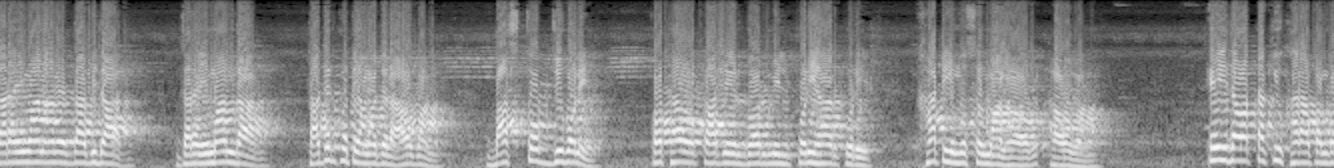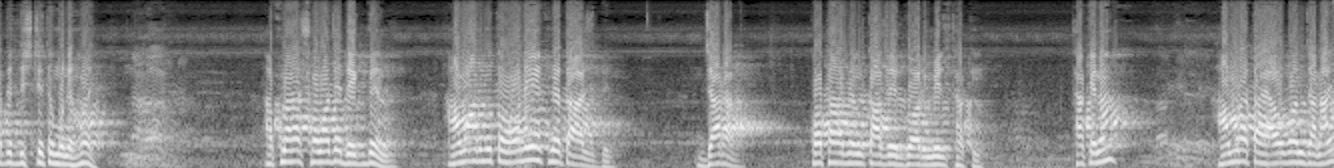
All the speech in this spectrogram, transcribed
যারা ইমান আনের দাবিদার, যারা ইমানদার তাদের প্রতি আমাদের আহ্বান, বাস্তব জীবনে কথা ও কাজের গরমিল পরিহার করে খাঁটি মুসলমান হওয়ার আহ্বান। এই দাওয়াতটা কেউ খারাপ আমাদের দৃষ্টিতে মনে হয়? আপনারা সমাজে দেখবেন, আমার মতো অনেক নেতা আসবে, যারা কথা এবং কাজের গড় মিল থাকে। থাকে না? আমরা তাই আহ্বান জানাই,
